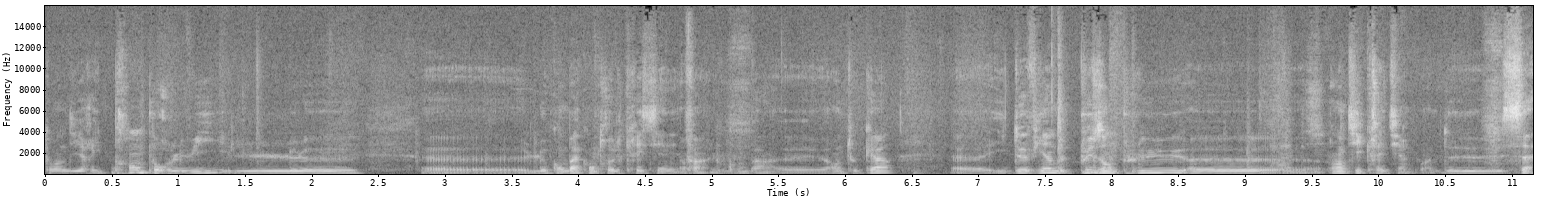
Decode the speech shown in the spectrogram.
comment dire, il prend pour lui le, euh, combat contre le christianisme, enfin le combat, euh, en tout cas, il devient de plus en plus anti-chrétien. ça,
